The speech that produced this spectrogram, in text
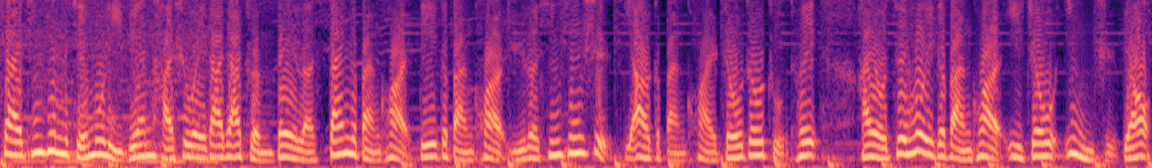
在今天的节目里边，还是为大家准备了三个板块。第一个板块娱乐新鲜事，第二个板块周周主推，还有最后一个板块一周硬指标。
